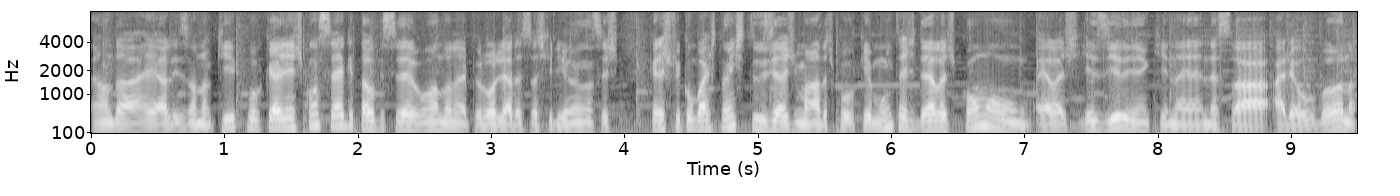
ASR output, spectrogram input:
anda realizando aqui, porque a gente consegue estar tá observando, né, pelo olhar dessas crianças, que elas ficam bastante entusiasmadas, porque muitas delas, como elas residem aqui né, nessa área urbana,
